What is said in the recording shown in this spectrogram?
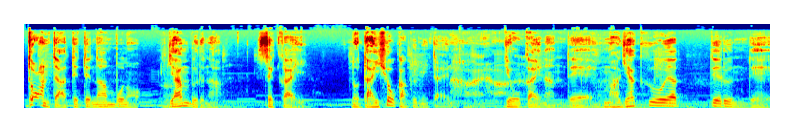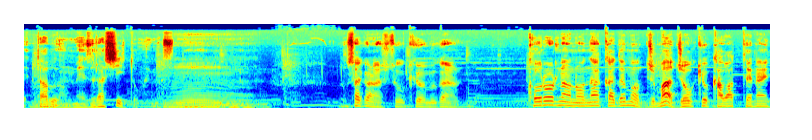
ドンって当ててなんぼのギャンブルな世界の代表格みたいはいはない。業界なんで真逆をやってるんで多分珍しいと思います。ねさっきの話すごく興味深いの。コロナの中でも、まあ、状況変わってないっ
